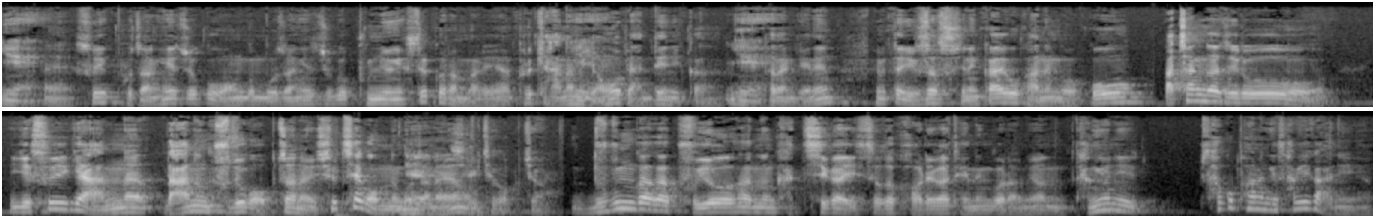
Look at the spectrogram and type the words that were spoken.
예. 네, 수익 보장해주고 원금 보장해주고 분명히 쓸 거란 말이에요. 그렇게 안 하면 예. 영업이 안 되니까 예. 다단계는 일단 유사수준은 깔고 가는 거고 마찬가지로 이게 수익이 안 나, 나는 구조가 없잖아요. 실체가 없는 네, 거잖아요. 실체가 없죠. 누군가가 부여하는 가치가 있어서 거래가 되는 거라면 당연히 사고 파는 게 사기가 아니에요.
